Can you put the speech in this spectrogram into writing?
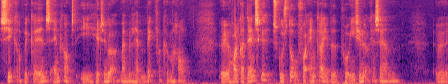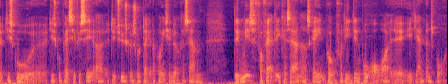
sikre brigadens ankomst i Helsingør. Man ville have dem væk fra København. Øh, Holger Danske skulle stå for angrebet på ingeniørkasernen. Øh, de, skulle, øh, de skulle pacificere de tyske soldater på ingeniørkasernen. Det er den mest forfærdelige kaserne at skal ind på, fordi det er en bro over øh, et jernbanespor.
